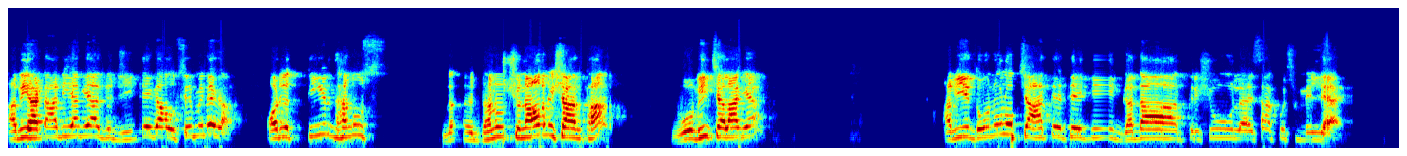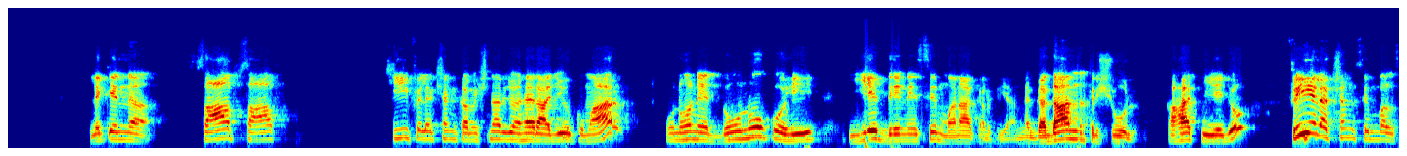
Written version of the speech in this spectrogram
अभी हटा दिया गया, जो जीतेगा उसे मिलेगा। और जो तीर धनुष धनुष चुनाव निशान था, वो भी चला गया। अब ये दोनों लोग चाहते थे कि गदा, त्रिशूल ऐसा कुछ मिल जाए। लेकिन साफ़ साफ़ चीफ इलेक्शन कमिश्नर जो है राजीव कुमार, उन्होंने दोनों को ही ये देने से मना कर दिया। न गदा, न त्रिशूल। कहा कि ये जो फ्री इलेक्शन सिंबल्स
